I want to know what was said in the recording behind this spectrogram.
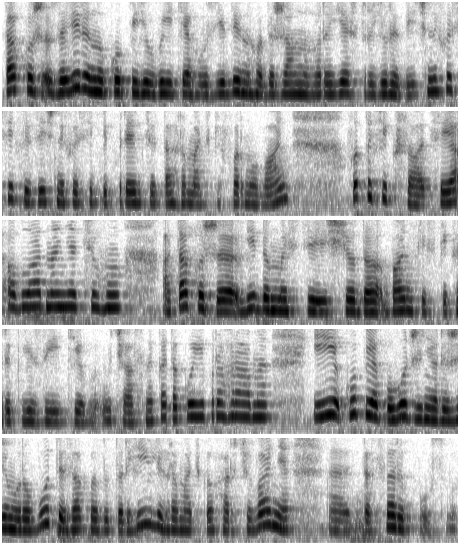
також завірену копію витягу з єдиного державного реєстру юридичних осіб, фізичних осіб підприємців та громадських формувань, фотофіксація обладнання цього, а також е, відомості щодо банківських реквізитів учасника такої програми, і копія погодження режиму роботи закладу торгівлі, громадського харчування е, та сфери послуг.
